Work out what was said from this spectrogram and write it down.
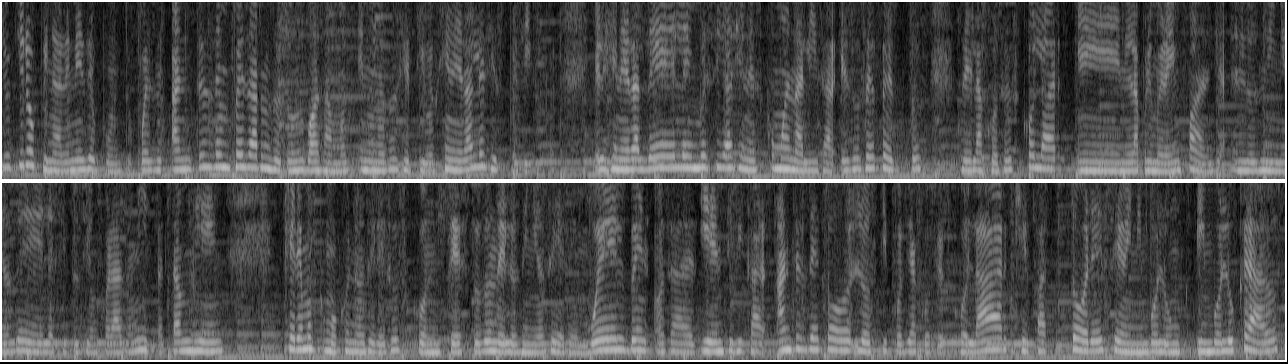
Yo quiero opinar en ese punto, pues antes de empezar nosotros nos basamos en unos objetivos generales y específicos. El general de la investigación es como analizar esos efectos del acoso escolar en la primera infancia, en los niños de la institución corazonista. También queremos como conocer esos contextos donde los niños se desenvuelven, o sea, identificar antes de todo los tipos de acoso escolar, qué factores se ven involu- involucrados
